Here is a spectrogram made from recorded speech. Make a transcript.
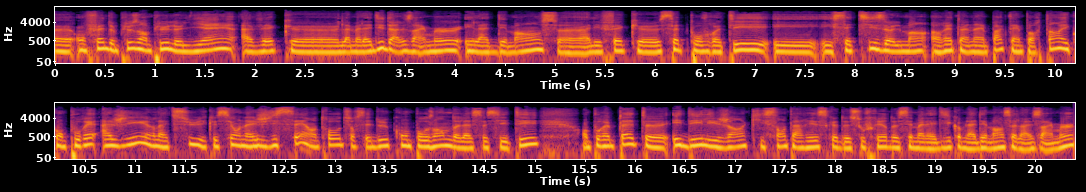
euh, on fait de plus en plus le lien avec euh, la maladie d'Alzheimer et la démence, euh, à l'effet que cette pauvreté et, et, cet isolement auraient un impact important et qu'on pourrait agir là-dessus et que si on agissait entre autres sur ces deux composantes de la société, on pourrait peut-être aider les gens qui sont à risque de souffrir de ces maladies comme la démence et l'Alzheimer.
